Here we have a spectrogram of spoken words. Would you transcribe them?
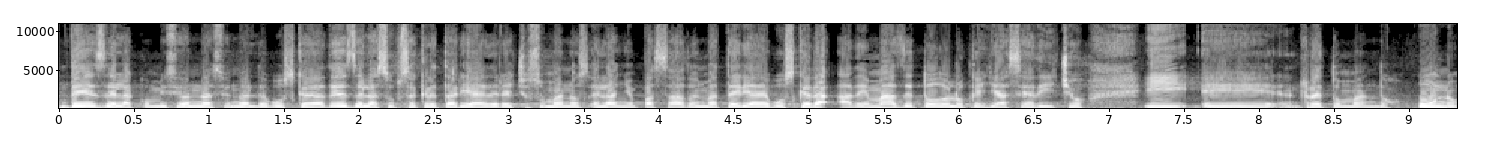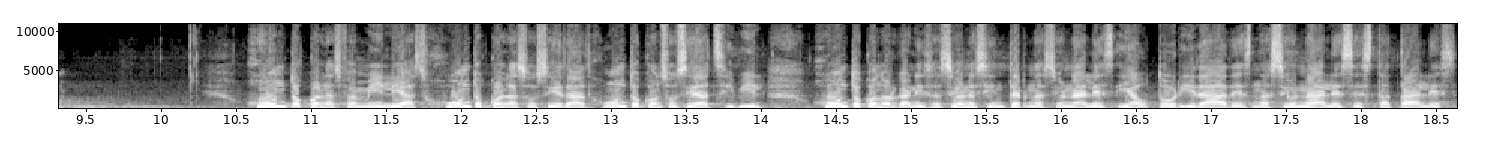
desde la Comisión Nacional de Búsqueda, desde la Subsecretaría de Derechos Humanos el año pasado en materia de búsqueda, además de todo lo que ya se ha dicho, y eh, retomando. Uno, junto con las familias, junto con la sociedad, junto con sociedad civil, junto con organizaciones internacionales y autoridades nacionales, estatales,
